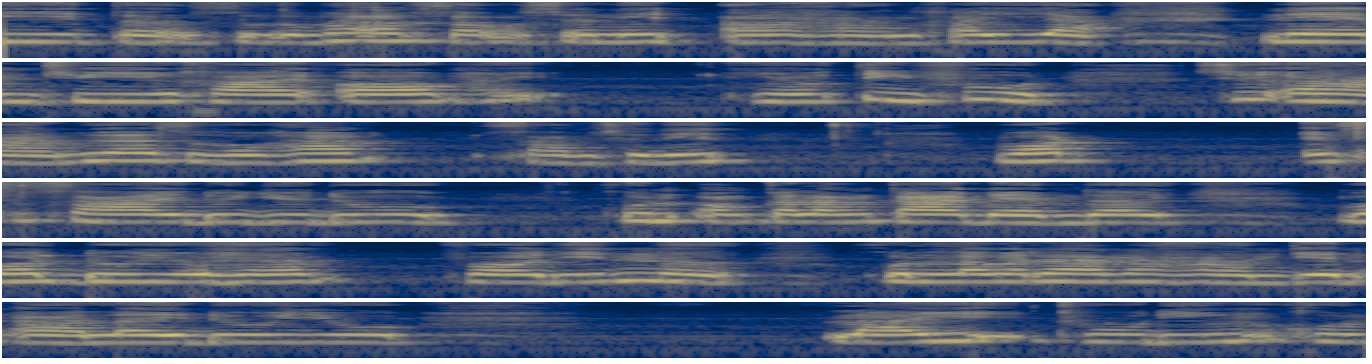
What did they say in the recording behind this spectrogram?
ดีต่อสุขภาพสองชนิดอาหารขยะ Name three kind of healthy food ชื่ออาหารเพื่อสุขภาพสามชนิด What exercise do you do คุณออกกำลังกายแบบใด What do you have for dinner คุณรับประทานอาหารเย็นอะไร Do you like to drink คุณ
